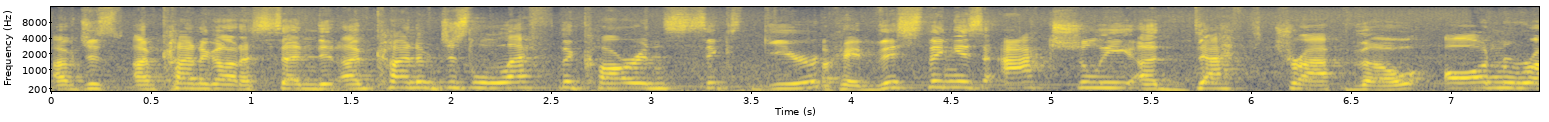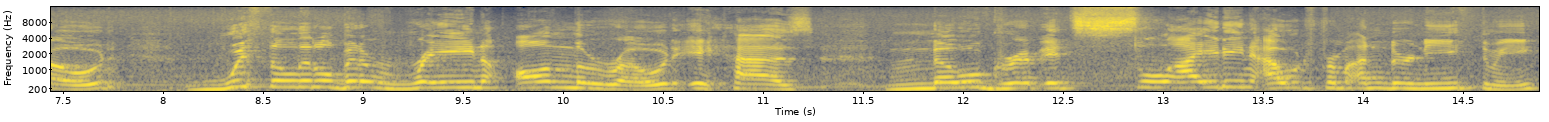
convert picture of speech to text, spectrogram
I've just, I've kind of got to send it. I've kind of just left the car in sixth gear. Okay, this thing is actually a death trap, though, on road, with a little bit of rain on the road. It has no grip. It's sliding out from underneath me,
